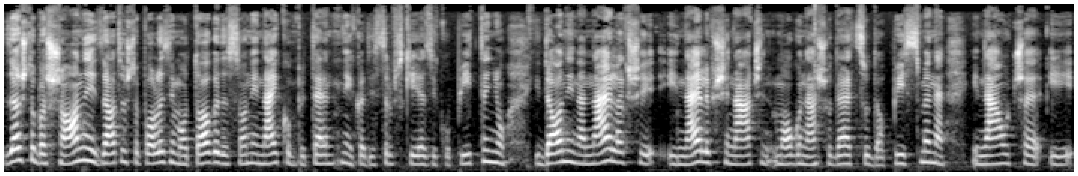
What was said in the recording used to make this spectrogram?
Zašto baš oni? Zato što polazimo od toga da su oni najkompetentniji kad je srpski jezik u pitanju i da oni na najlakši i najlepši način mogu našu decu da opismene i nauče i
